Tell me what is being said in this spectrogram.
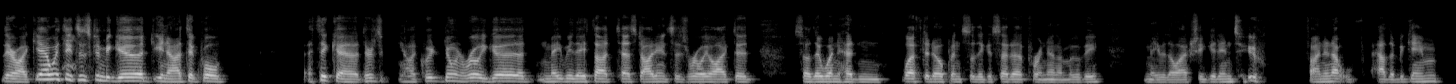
they're like, yeah, we think this is gonna be good. You know, I think we'll, I think uh, there's you know, like we're doing really good. Maybe they thought test audiences really liked it, so they went ahead and left it open so they could set it up for another movie. Maybe they'll actually get into finding out how they became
